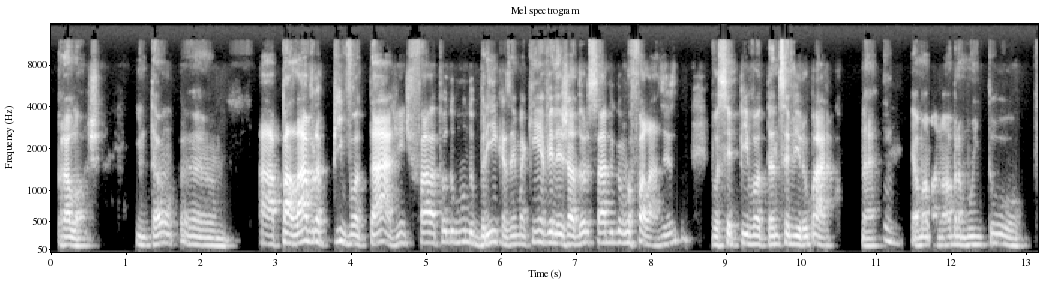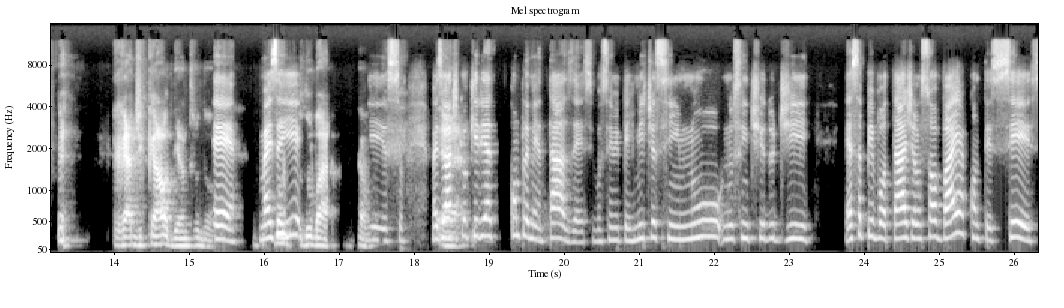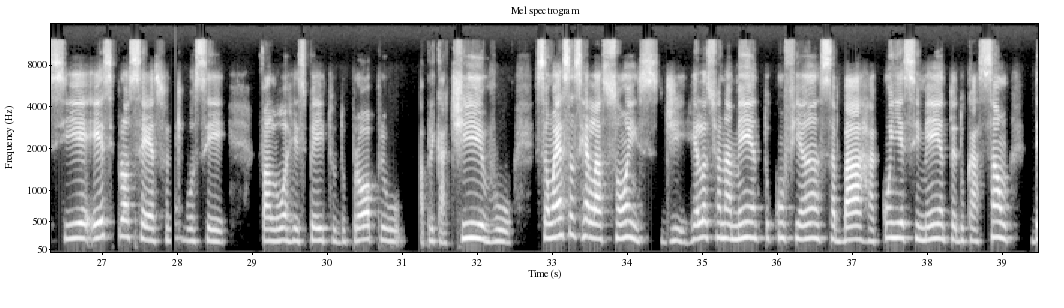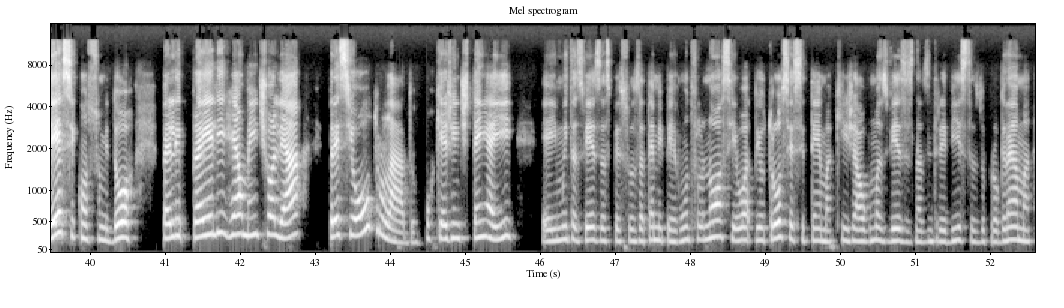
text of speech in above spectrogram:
para a loja. Então, hum, a palavra pivotar, a gente fala, todo mundo brinca, mas quem é velejador sabe o que eu vou falar. Às vezes, você pivotando, você vira o barco né? É uma manobra muito radical dentro do, é, mas aí, do bar. Então, isso. Mas é... eu acho que eu queria complementar, Zé, se você me permite, assim, no, no sentido de essa pivotagem ela só vai acontecer se esse processo que você falou a respeito do próprio aplicativo, são essas relações de relacionamento, confiança, barra, conhecimento, educação desse consumidor, para ele, ele realmente olhar para esse outro lado, porque a gente tem aí, eh, e muitas vezes as pessoas até me perguntam, falam, nossa, eu, eu trouxe esse tema aqui já algumas vezes nas entrevistas do programa,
